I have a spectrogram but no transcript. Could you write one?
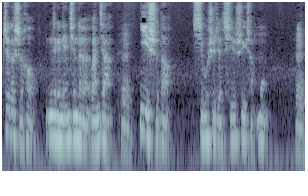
这个时候，那个年轻的玩家嗯。意识到西部世界其实是一场梦，嗯。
